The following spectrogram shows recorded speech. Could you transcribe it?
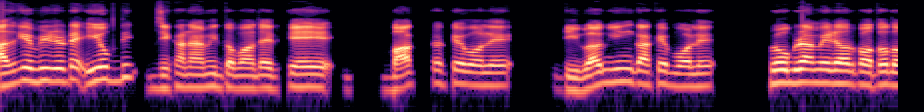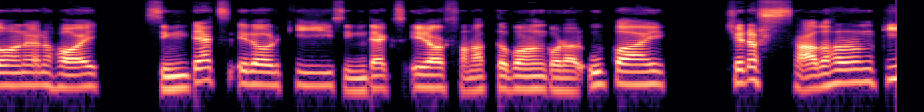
আজকের ভিডিওটা এই অবধি, যেখানে আমি তোমাদেরকে বাগ কাকে বলে ডিবাগিং কাকে বলে প্রোগ্রাম এরর কত ধরনের হয় সিনট্যাক্স এরর কি সিনট্যাক্স এরর শনাক্তকরণ করার উপায় সেটা সাধারণ কি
